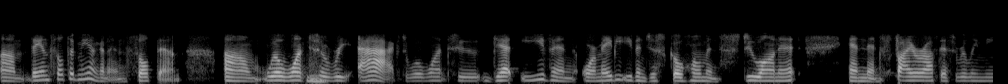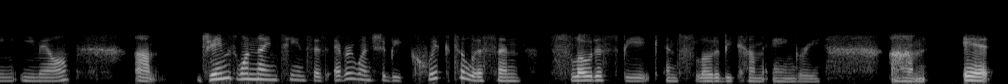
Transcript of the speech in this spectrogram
Um, they insulted me, I'm going to insult them. Um, we'll want to mm. react. We'll want to get even, or maybe even just go home and stew on it and then fire off this really mean email. Um, James 119 says everyone should be quick to listen, slow to speak, and slow to become angry. Um, it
